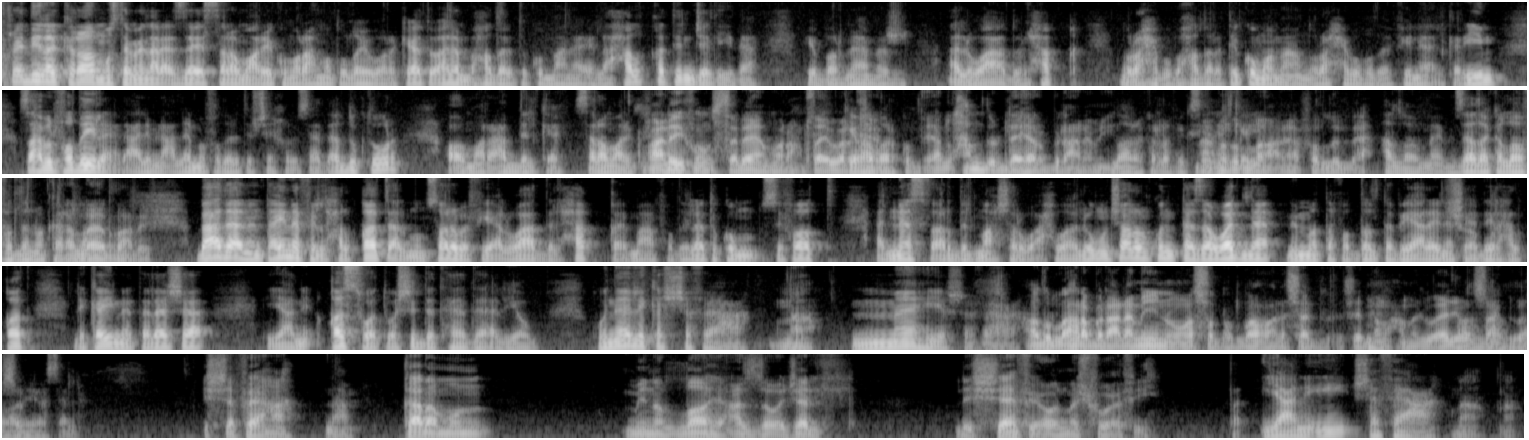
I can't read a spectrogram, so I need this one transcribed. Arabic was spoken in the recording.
مشاهدينا الكرام مستمعينا الأعزاء السلام عليكم ورحمة الله وبركاته. أهلا بحضرتكم معنا إلى حلقة جديدة في برنامج الوعد الحق. نرحب بحضرتكم ومع نرحب بضيفنا الكريم صاحب الفضيلة العالم العلامة فضيلة الشيخ الأستاذ الدكتور عمر عبد الكافي. السلام عليكم. وعليكم السلام ورحمة الله كيف وبركاته أخباركم؟ يا الحمد لله رب العالمين. بارك الله فيك سيدي نحمد الله على فضل الله. اللهم آمين. زادك الله فضلا الله وكرما يرضى عليك. بعد أن انتهينا في الحلقات المنصرمة في الوعد الحق مع فضيلتكم صفات الناس في أرض المحشر وأحوالهم. وإن شاء الله نكون تزودنا مما تفضلت به علينا في هذه. الحلقات لكي نتلاشى يعني قسوة وشدة هذا اليوم. هنالك الشفاعة. نعم. ما هي الشفاعة؟ حمد الله رب العالمين وصلى الله على سيد- سيدنا محمد وآله صلى وصحبه وسلم. وسلم. الشفاعة نعم. كرم من الله عز وجل للشافع والمشفوع فيه. طيب يعني إيه شفاعة؟ نعم نعم.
